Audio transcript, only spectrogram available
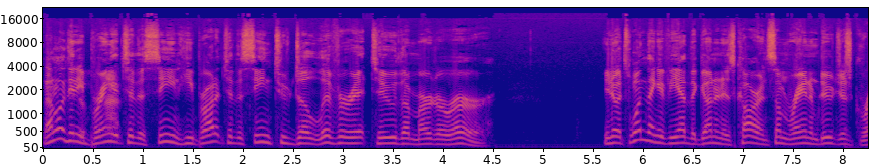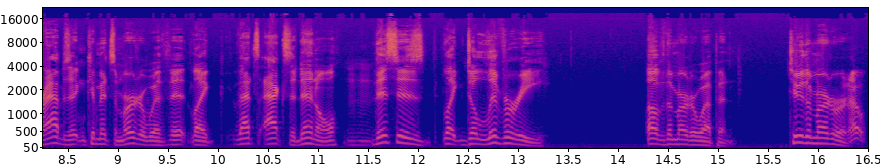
Not only did he bring it to the scene, he brought it to the scene to deliver it to the murderer. You know, it's one thing if he had the gun in his car and some random dude just grabs it and commits a murder with it. Like, that's accidental. Mm-hmm. This is like delivery of the murder weapon to the murderer I know.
